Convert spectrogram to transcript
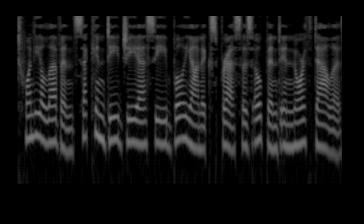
2011 Second DGSE Bullion Express is opened in North Dallas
